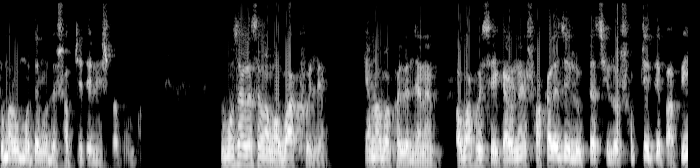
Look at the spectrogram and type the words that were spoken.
তোমার উম্মতের মধ্যে সবচেয়ে নিষ্পাপ উম্মত। তো মুসা আল্লাহ সাল্লাম অবাক হইলেন। কেন অবাক হইলেন জানেন? অবাক হয়েছে এই কারণে সকালে যে লোকটা ছিল সবচেয়ে পাপী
